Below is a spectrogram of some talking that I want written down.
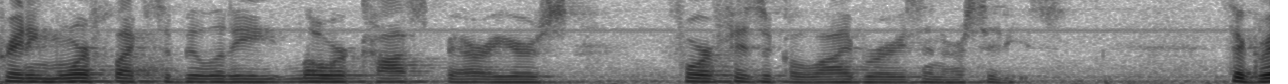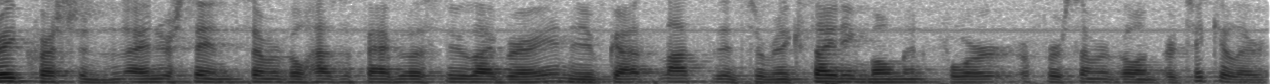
creating more flexibility, lower cost barriers for physical libraries in our cities. It's a great question. I understand Somerville has a fabulous new librarian, and you've got lots of, it's sort of an exciting moment for, for Somerville in particular.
